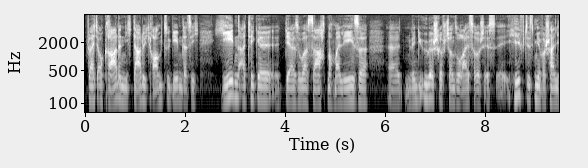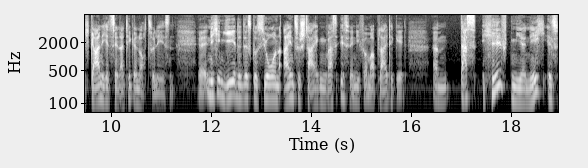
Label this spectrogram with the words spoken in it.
Vielleicht auch gerade nicht dadurch Raum zu geben, dass ich jeden Artikel, der sowas sagt, nochmal lese, Äh, wenn die Überschrift schon so reißerisch ist, äh, hilft es mir wahrscheinlich gar nicht, jetzt den Artikel noch zu lesen. Äh, nicht in jede Diskussion einzusteigen, was ist, wenn die Firma pleite geht. Ähm, das hilft mir nicht, es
